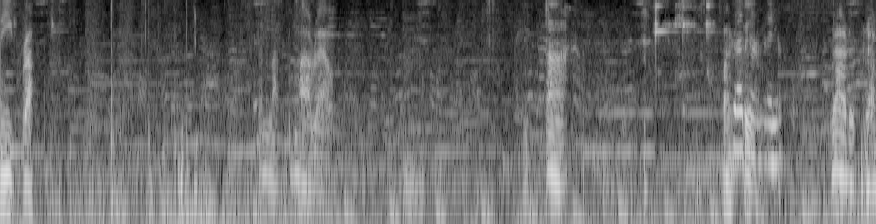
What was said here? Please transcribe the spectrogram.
นี่ครับสลัดมาแล้วอืมพิซซ่าสปาเกตตี้ได้เลยครับ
